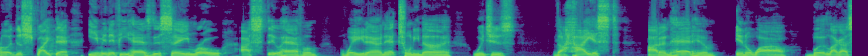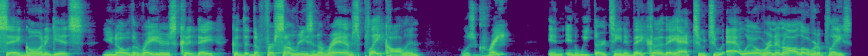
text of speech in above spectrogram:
uh, despite that, even if he has this same role, I still have him way down at 29, which is the highest I done had him in a while. But like I said, going against you know the Raiders, could they could the, the for some reason the Rams play calling was great in in week 13 if they could they had tutu atwell running all over the place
